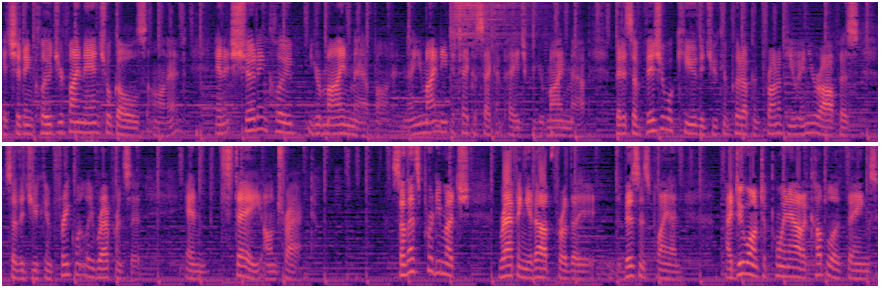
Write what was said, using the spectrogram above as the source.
it should include your financial goals on it, and it should include your mind map on it. Now, you might need to take a second page for your mind map, but it's a visual cue that you can put up in front of you in your office so that you can frequently reference it and stay on track. So that's pretty much wrapping it up for the, the business plan, I do want to point out a couple of things.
